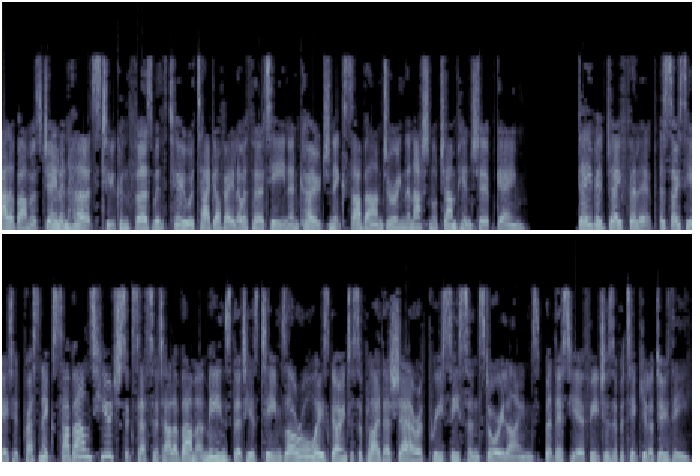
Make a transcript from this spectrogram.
Alabama's Jalen Hurts too confers with Tua Tagovailoa 13 and coach Nick Saban during the national championship game. David J. Philip, Associated Press Nick Saban's huge success at Alabama means that his teams are always going to supply their share of preseason storylines, but this year features a particular doozy.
